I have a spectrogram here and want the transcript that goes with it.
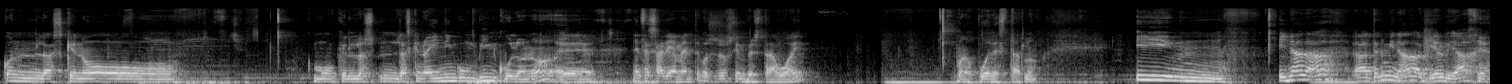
con las que no como que las que no hay ningún vínculo, ¿no? Eh, necesariamente, pues eso siempre está guay. Bueno, puede estarlo. Y mm, y nada, ha terminado aquí el viaje.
